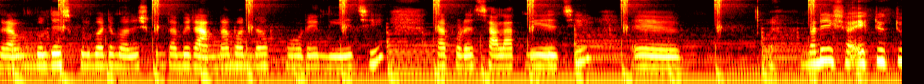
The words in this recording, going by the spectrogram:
গ্রাউন্ড বলতে স্কুল মাঠে মানুষ কম। তো আমি রান্না বান্না করে নিয়েছি। তারপরে সালাদ নিয়েছি। মানে একটু একটু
